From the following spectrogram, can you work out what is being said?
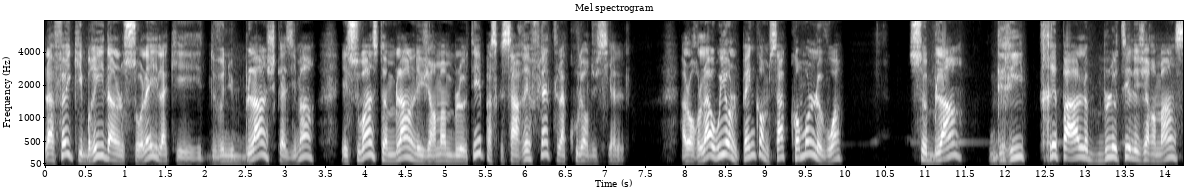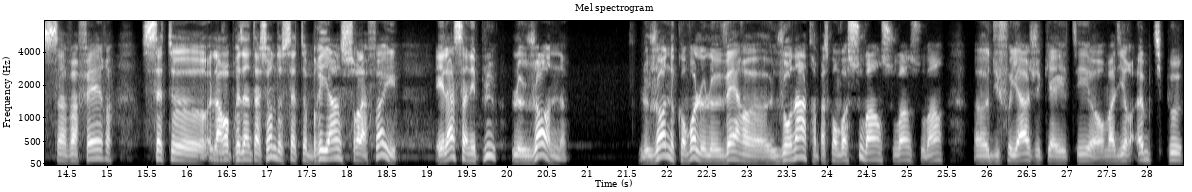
La feuille qui brille dans le soleil, là, qui est devenue blanche quasiment, et souvent c'est un blanc légèrement bleuté parce que ça reflète la couleur du ciel. Alors là, oui, on le peint comme ça, comme on le voit. Ce blanc gris très pâle, bleuté légèrement, ça va faire cette, euh, la représentation de cette brillance sur la feuille. Et là, ça n'est plus le jaune. Le jaune qu'on voit, le, le vert euh, jaunâtre, parce qu'on voit souvent, souvent, souvent euh, du feuillage qui a été, euh, on va dire, un petit peu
